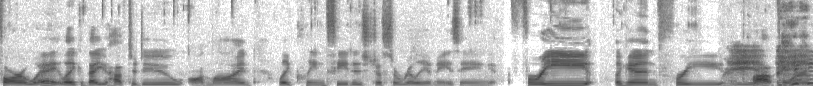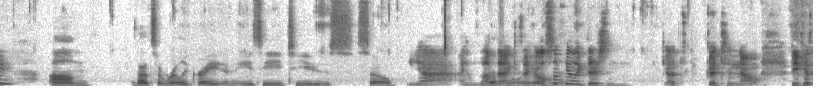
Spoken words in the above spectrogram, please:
far away, like that you have to do online, like CleanFeed is just a really amazing free again free Right. platform. um, that's a really great and easy to use. So Yeah, I love that because I also feel like there's that's good to know because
